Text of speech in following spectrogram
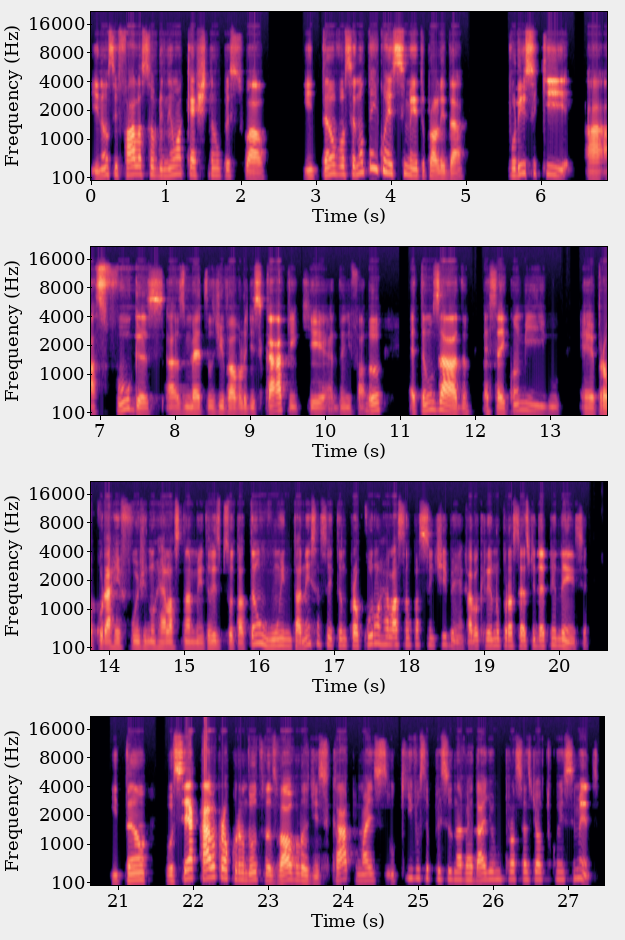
E não se fala sobre nenhuma questão pessoal. Então, você não tem conhecimento para lidar. Por isso que a, as fugas, os métodos de válvula de escape, que a Dani falou, é tão usado. É sair com amigo, é procurar refúgio no relacionamento. Às vezes a pessoa está tão ruim, não está nem se aceitando, procura uma relação para se sentir bem, acaba criando um processo de dependência. Então, você acaba procurando outras válvulas de escape, mas o que você precisa, na verdade, é um processo de autoconhecimento.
